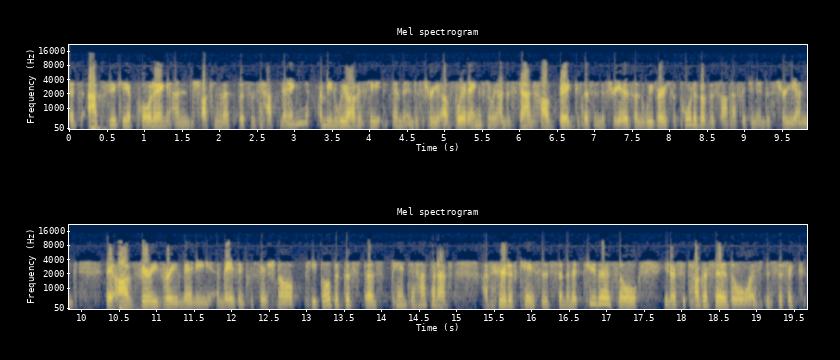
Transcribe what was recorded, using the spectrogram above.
it's absolutely appalling and shocking that this is happening. I mean, we're obviously in the industry of weddings and we understand how big this industry is and we're very supportive of the South African industry and there are very, very many amazing professional people, but this does tend to happen. I've I've heard of cases similar to this or, you know, photographers or a specific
